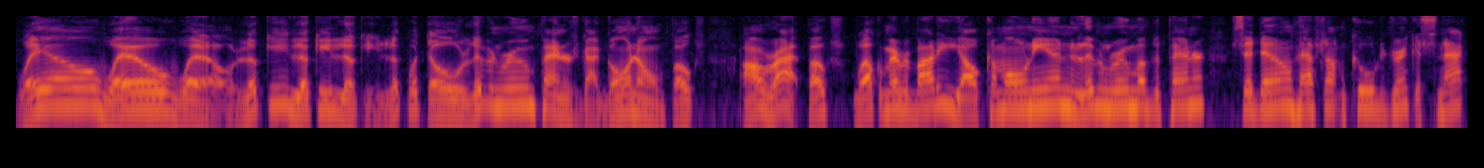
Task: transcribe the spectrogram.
Well, well, well, looky, looky, looky. Look what the old living room painters got going on, folks. All right, folks, welcome everybody. Y'all come on in the living room of the Panner. Sit down, have something cool to drink, a snack.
